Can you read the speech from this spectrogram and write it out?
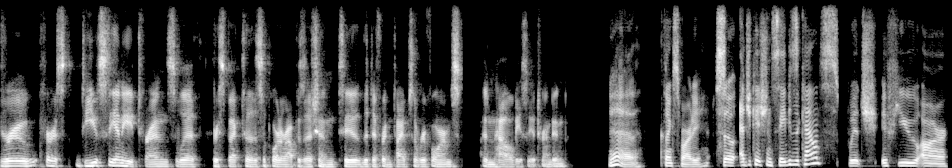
Drew first Do you see any trends with respect to the support or opposition to the different types of reforms, and how do you see it trending? Yeah. Thanks, Marty. So, education savings accounts, which, if you are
